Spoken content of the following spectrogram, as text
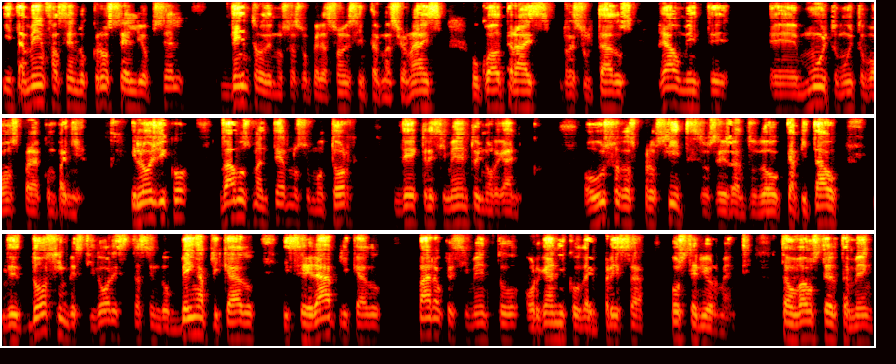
e também fazendo cross-sell e upsell dentro de nossas operações internacionais, o qual traz resultados realmente eh, muito, muito bons para a companhia. E, lógico, vamos manter nosso motor de crescimento inorgânico. O uso dos proceeds, ou seja, do capital de dos investidores, está sendo bem aplicado e será aplicado para o crescimento orgânico da empresa posteriormente. Então, vamos ter também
